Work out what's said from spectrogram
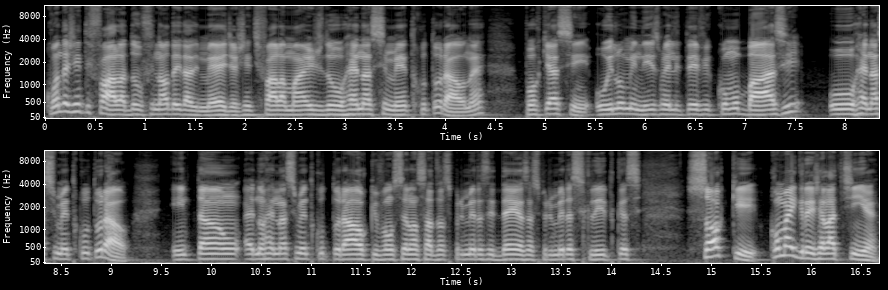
Quando a gente fala do final da Idade Média, a gente fala mais do renascimento cultural, né? Porque assim, o iluminismo ele teve como base o renascimento cultural. Então, é no renascimento cultural que vão ser lançadas as primeiras ideias, as primeiras críticas. Só que, como a igreja ela tinha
